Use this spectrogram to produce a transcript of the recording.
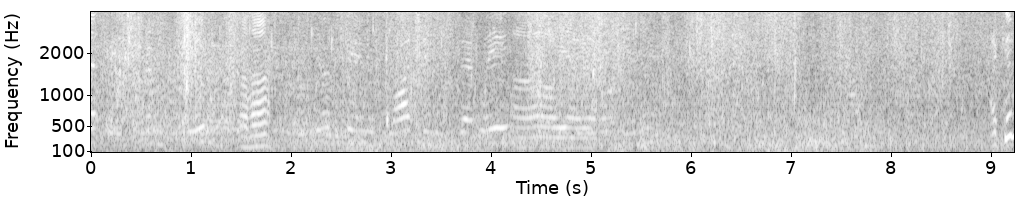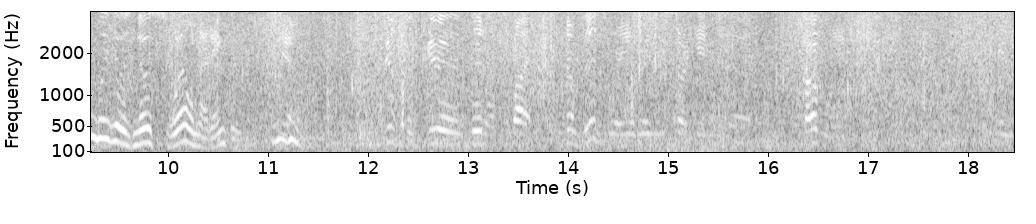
Uh huh. Is watching the set. Oh yeah, yeah. I couldn't believe there was no swell in that anchor. Yeah. Just a good little spot. Come this way and then you start getting uh, bubbling and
